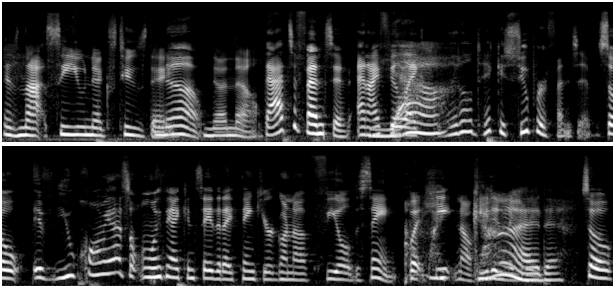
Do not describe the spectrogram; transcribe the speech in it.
is not see you next Tuesday. No. no, no. that's offensive and i feel Yeah. like little dick is super offensive so if you call me that's the only thing i can say that i think you're gonna feel the same oh but he no he didn't agree. So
